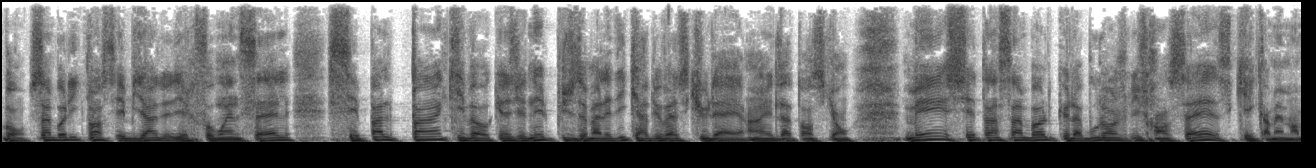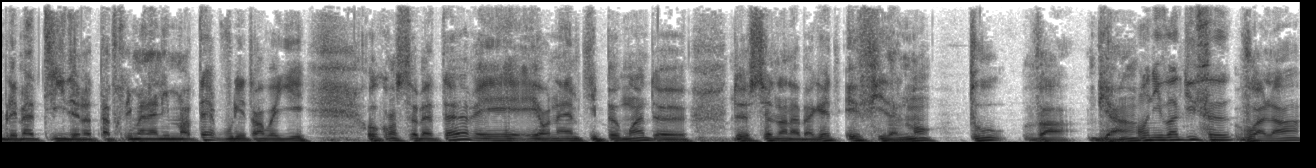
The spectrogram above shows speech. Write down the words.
Bon, symboliquement, c'est bien de dire qu'il faut moins de sel. C'est pas le pain qui va occasionner le plus de maladies cardiovasculaires hein, et de la tension. Mais c'est un symbole que la boulangerie française, qui est quand même emblématique de notre patrimoine alimentaire, voulait envoyer aux consommateurs et, et on a un petit peu moins de, de sel dans la baguette. Et finalement, tout va bien. On y voit du feu. Voilà,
